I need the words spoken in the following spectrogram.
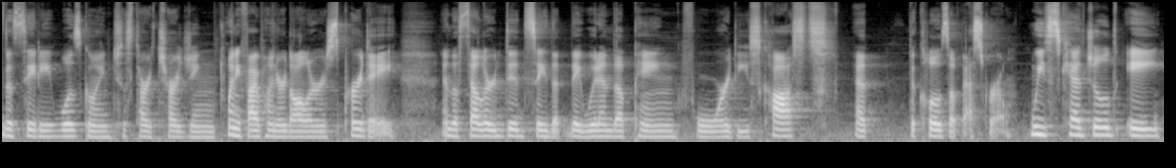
the city was going to start charging $2,500 per day and the seller did say that they would end up paying for these costs at the close of escrow. We scheduled a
